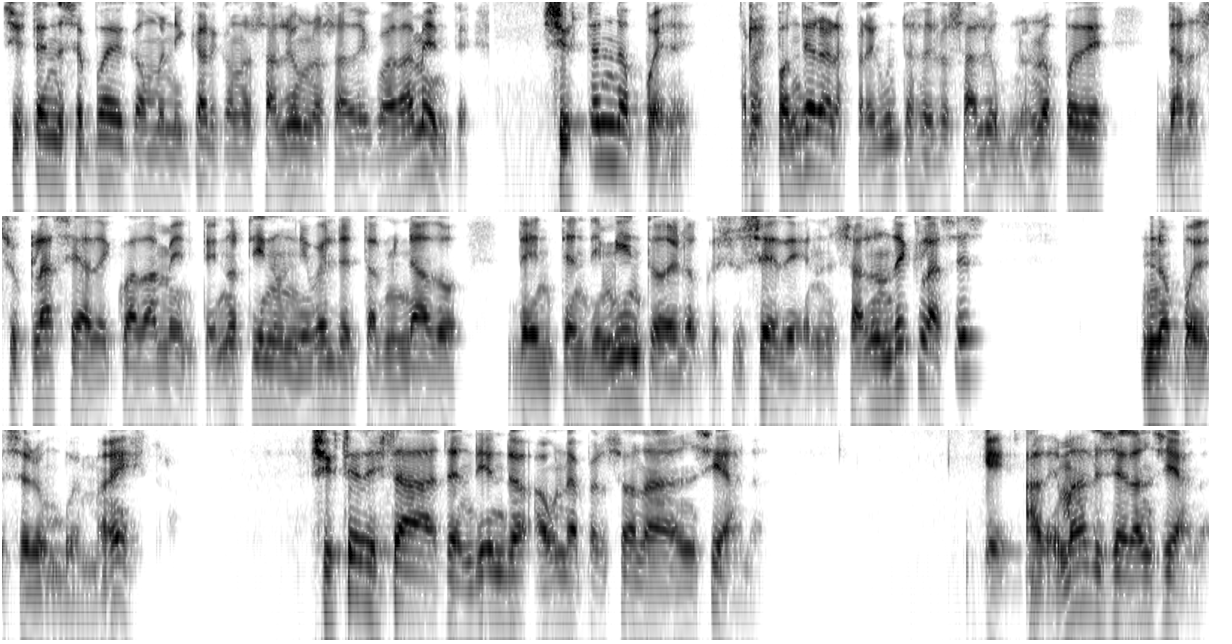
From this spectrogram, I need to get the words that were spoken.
si usted no se puede comunicar con los alumnos adecuadamente, si usted no puede responder a las preguntas de los alumnos, no puede dar su clase adecuadamente, no tiene un nivel determinado de entendimiento de lo que sucede en el salón de clases, no puede ser un buen maestro. Si usted está atendiendo a una persona anciana, que además de ser anciana,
